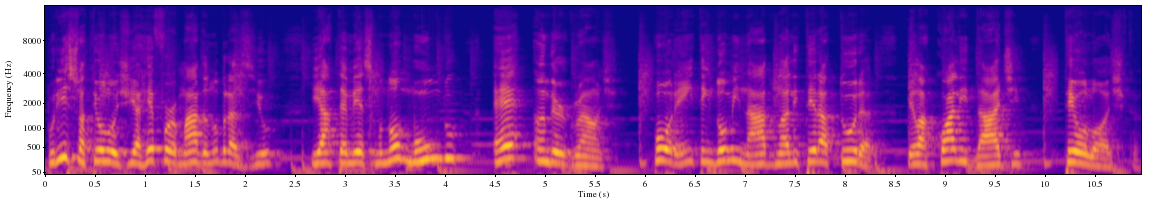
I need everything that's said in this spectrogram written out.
Por isso a teologia reformada no Brasil e até mesmo no mundo é underground, porém tem dominado na literatura pela qualidade teológica.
